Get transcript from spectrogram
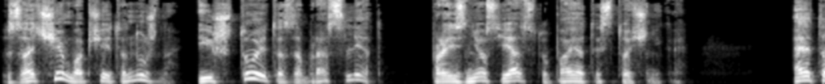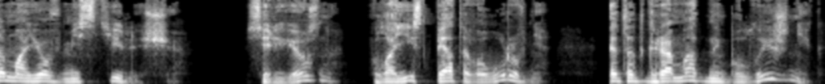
Зачем вообще это нужно? И что это за браслет? Произнес я, отступая от источника. «Это мое вместилище». «Серьезно? Лоист пятого уровня? Этот громадный булыжник?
